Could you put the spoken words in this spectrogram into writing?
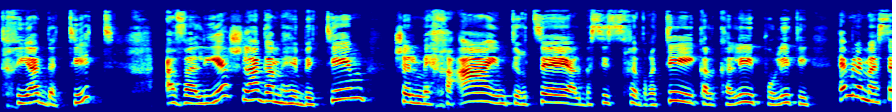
תחייה דתית, אבל יש לה גם היבטים של מחאה, אם תרצה, על בסיס חברתי, כלכלי, פוליטי. הם למעשה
